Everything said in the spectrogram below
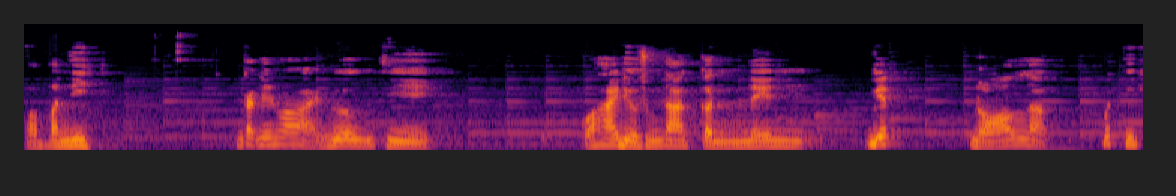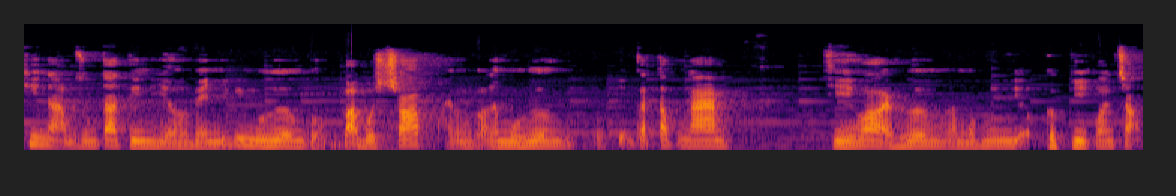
và vani nhắc đến hoa oải hương thì có hai điều chúng ta cần nên biết đó là bất cứ khi nào mà chúng ta tìm hiểu về những cái mùi hương của barbershop hay còn gọi là mùi hương của tiệm cắt tóc nam, thì hoa hải hương là một nguyên liệu cực kỳ quan trọng,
